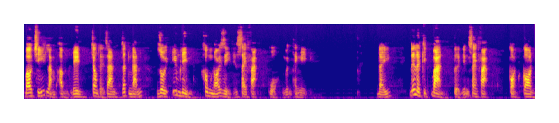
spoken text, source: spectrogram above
báo chí làm ẩm lên trong thời gian rất ngắn rồi im lìm không nói gì đến sai phạm của Nguyễn Thành Nghị. Đấy, đây là kịch bản từ những sai phạm còn con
